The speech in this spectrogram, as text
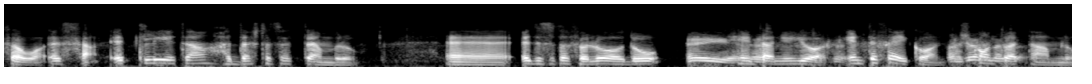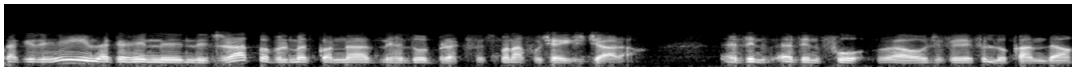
Sewwa, issa, it-tlieta 11 ta' Settembru. Eh, Id-disa ta' filgħodu ħin ta' New York. Inti fejn kont? X'kontu qed tagħmlu? Dak il-ħin, dak il-ħin li ġrat, probabbilment konna nieħdu l-breakfast, ma nafu xejn x'ġara. Qegħdin fuq, ġifieri fil-lukanda,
